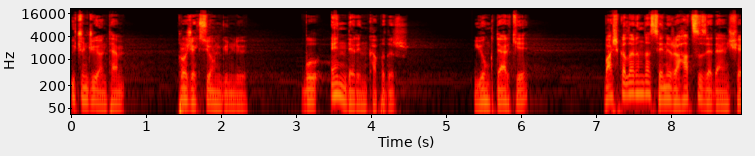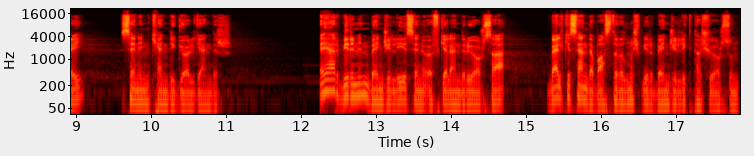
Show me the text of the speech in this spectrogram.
Üçüncü yöntem, projeksiyon günlüğü. Bu en derin kapıdır. Jung der ki, başkalarında seni rahatsız eden şey, senin kendi gölgendir. Eğer birinin bencilliği seni öfkelendiriyorsa, belki sen de bastırılmış bir bencillik taşıyorsun.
